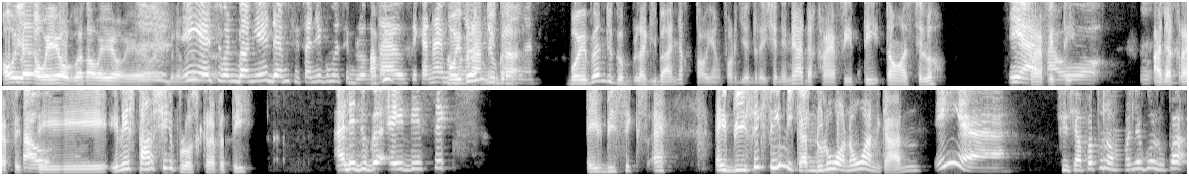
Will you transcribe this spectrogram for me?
Oh iya, Weo, gue tau Weo. Weo. Bener, iya, cuman Bang Yedam. Sisanya gue masih belum Tapi tahu sih karena emang boyband juga banget. Boyband juga lagi banyak tau yang for generation ini ada Gravity, tau gak sih lo? Iya, Gravity. tahu. Mm-mm. Ada Gravity. Ini Starship loh, Gravity. Ada juga AB6. AB6, eh, AB6 ini kan dulu One One kan? Iya. Si siapa tuh namanya gue lupa.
